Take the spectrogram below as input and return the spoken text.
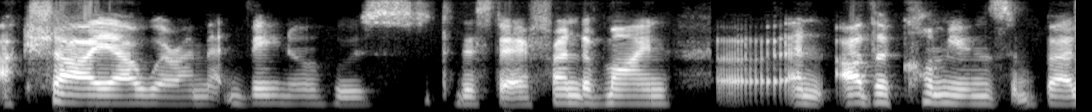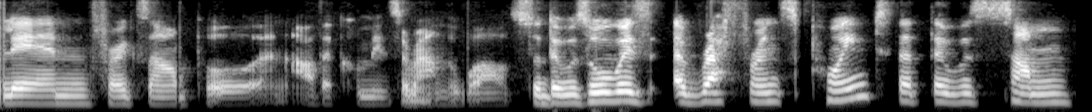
Akshaya, where I met Venu, who's to this day a friend of mine, uh, and other communes, Berlin, for example, and other communes around the world. So there was always a reference point that there was some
